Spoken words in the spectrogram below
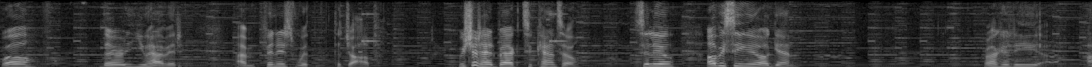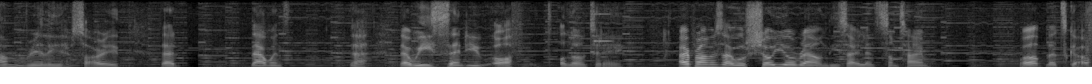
well, there you have it. I'm finished with the job. We should head back to Kanto. Celio, I'll be seeing you again. Rockety, I'm really sorry that that went uh, that we sent you off alone today. I promise I will show you around these islands sometime. Well, let's go.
